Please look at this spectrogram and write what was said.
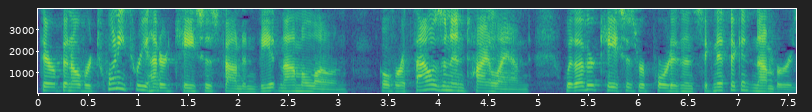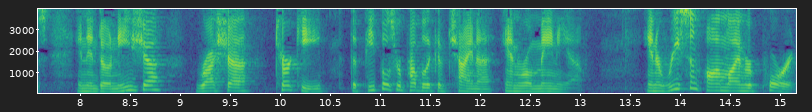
there have been over 2,300 cases found in Vietnam alone, over 1,000 in Thailand, with other cases reported in significant numbers in Indonesia, Russia, Turkey, the People's Republic of China, and Romania. In a recent online report,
